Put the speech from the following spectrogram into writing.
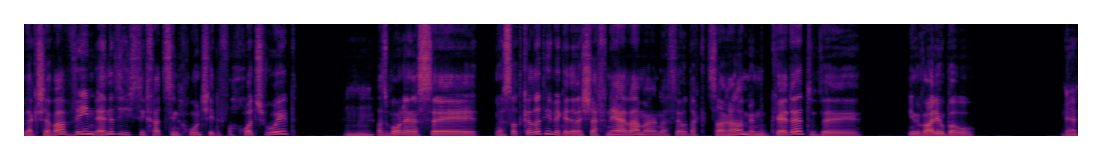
להקשבה, ואם אין איזושהי שיחת סינכרון שהיא לפחות שבועית, mm-hmm. אז בואו ננסה לעשות כזאת, וכדי לשכנע למה, נעשה אותה קצרה, ממוקדת ועם value ברור. כן.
